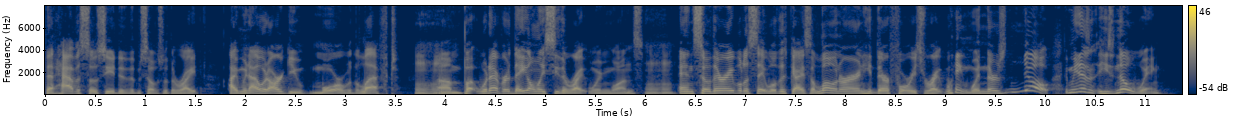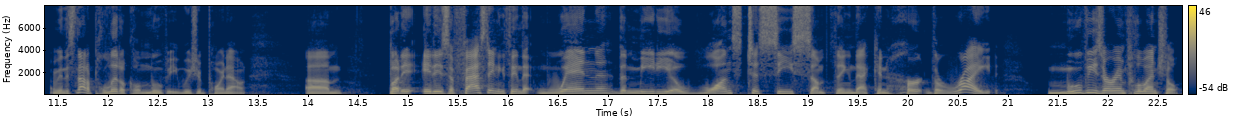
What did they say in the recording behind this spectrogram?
that have associated themselves with the right. I mean, I would argue more with the left, um, but whatever. They only see the right wing ones, and so they're able to say, "Well, this guy's a loner, and he, therefore he's right wing." When there's no, I mean, he doesn't, he's no wing. I mean, it's not a political movie. We should point out. Um, but it, it is a fascinating thing that when the media wants to see something that can hurt the right, movies are influential.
